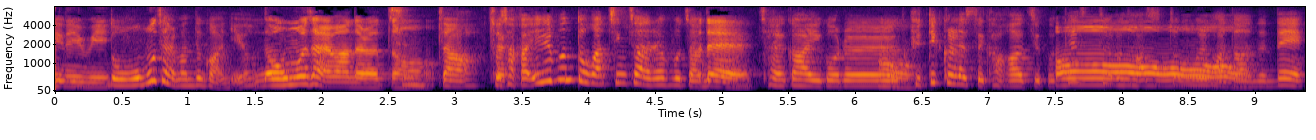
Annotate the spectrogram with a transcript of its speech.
유리쇼님이 너무 잘 만든 거 아니에요? 너무 잘 만들었죠. 진짜. 저 잠깐 1분 동안 칭찬을 해보자면 네. 제가 이거 를 어. 뷰티 클래스 가가지고 어. 테스트로 다섯 종을 받았는데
